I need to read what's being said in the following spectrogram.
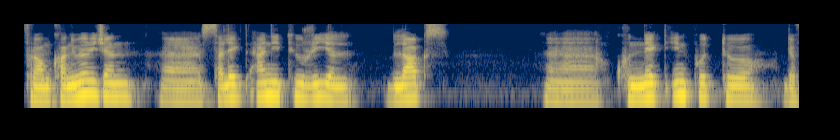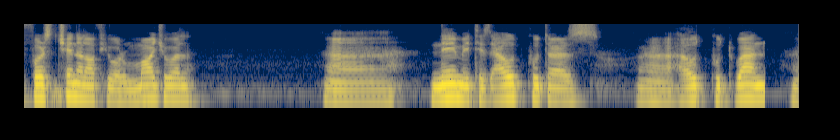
From conversion, uh, select any two real blocks, uh, connect input to the first channel of your module, uh, name it as output as uh, output 1 uh,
